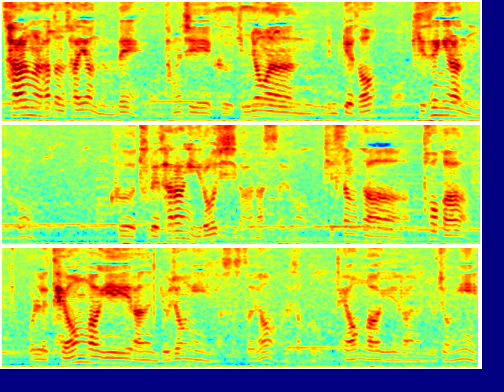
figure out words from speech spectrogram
사랑을 하던 사이였는데 어, 당시 그 김영환님께서 어, 기생이라는 이유로 그 둘의 사랑이 이루어지지가 않았어요. 길상사 터가 원래 대원각이라는 요정이었었어요. 그래서 그 대원각이라는 요정이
